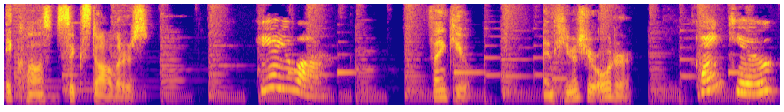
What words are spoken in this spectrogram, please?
It costs $6. Here you are. Thank you. And here's your order. Thank you.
